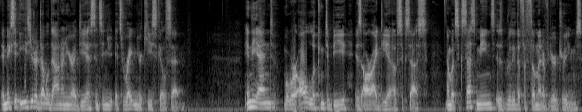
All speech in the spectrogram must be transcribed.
it makes it easier to double down on your idea since it's right in your key skill set. In the end, what we're all looking to be is our idea of success. And what success means is really the fulfillment of your dreams.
